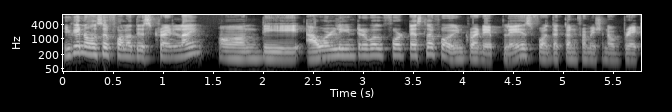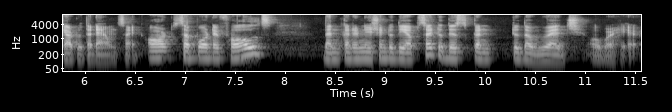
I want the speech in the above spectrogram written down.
you can also follow this trend line on the hourly interval for Tesla for intraday plays for the confirmation of breakout to the downside or support if holds, then continuation to the upside to this to the wedge over here,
